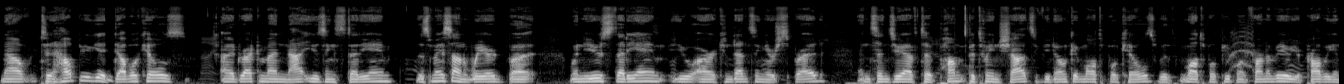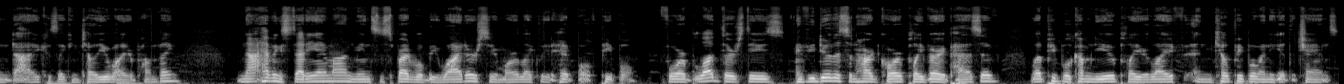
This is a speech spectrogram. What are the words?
Now, to help you get double kills, I'd recommend not using steady aim. This may sound weird, but when you use steady aim, you are condensing your spread, and since you have to pump between shots, if you don't get multiple kills with multiple people in front of you, you're probably going to die because they can kill you while you're pumping. Not having steady aim on means the spread will be wider, so you're more likely to hit both people. For bloodthirsties, if you do this in hardcore, play very passive. Let people come to you, play your life, and kill people when you get the chance.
